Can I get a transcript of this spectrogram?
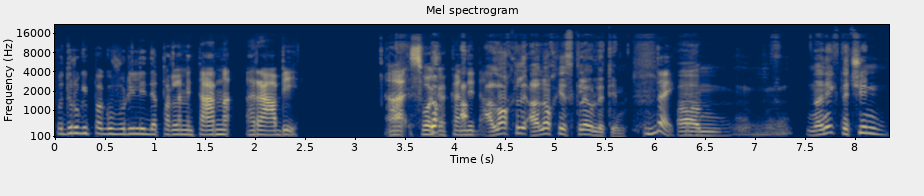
po drugi pa govorili, da parlamentarna rabi a, svojega no, kandidata. Ali lahko jaz klevletim? Um, na nek način,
